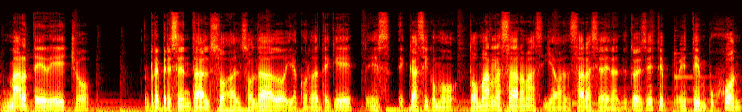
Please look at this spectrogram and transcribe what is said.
Marte, de hecho, representa al, al, soldado y acordate que es casi como tomar las armas y avanzar hacia adelante. Entonces, este, este empujón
